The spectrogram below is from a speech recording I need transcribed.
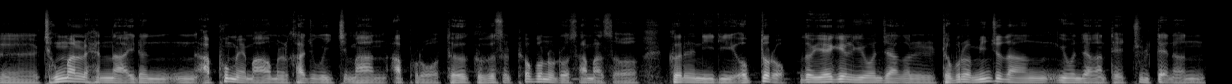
어, 정말로 했나 이런 음, 아픔의 마음을 가지고 있지만 앞으로 더 그것을 표본으로 삼아서 그런 일이 없도록 또 예결위원장을 더불어민주당 위원장한테 줄 때는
